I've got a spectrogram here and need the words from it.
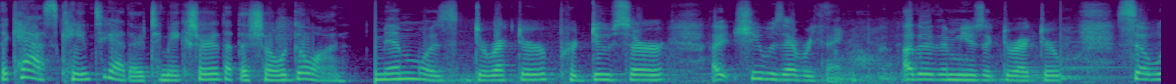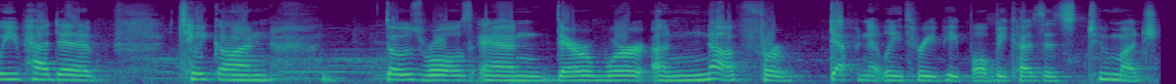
The cast came together to make sure that the show would go on. Mim was director, producer. Uh, she was everything other than music director. So we've had to take on those roles, and there were enough for definitely three people because it's too much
